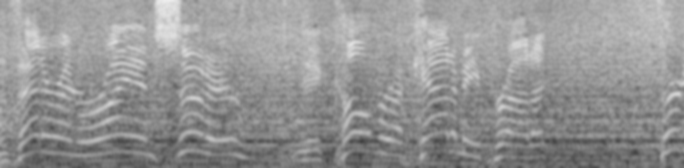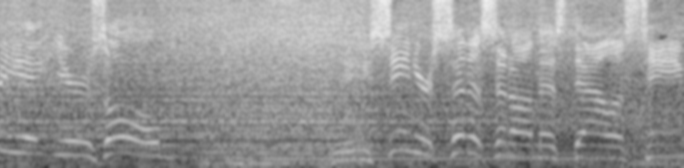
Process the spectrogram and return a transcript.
The veteran Ryan Suter, the Culver Academy product, 38 years old, the senior citizen on this Dallas team.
